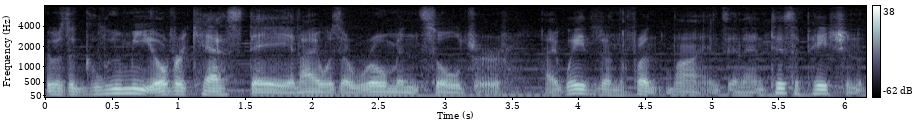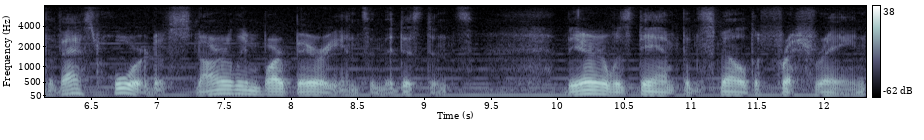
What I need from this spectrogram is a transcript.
It was a gloomy, overcast day, and I was a Roman soldier. I waited on the front lines in anticipation of the vast horde of snarling barbarians in the distance. The air was damp and smelled of fresh rain,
